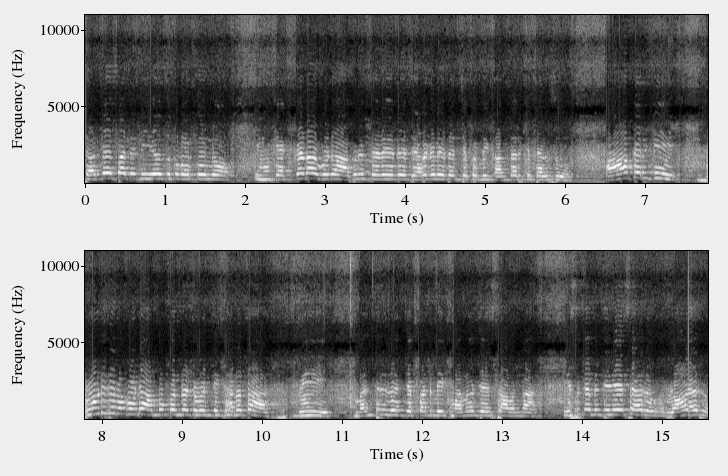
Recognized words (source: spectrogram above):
సర్వేపల్లి నియోజకవర్గంలో ఇంకెక్కడా కూడా అభివృద్ధి అనేది జరగలేదని చెప్పి మీకు అందరికీ తెలుసు. ఆఖరికి బూడిదను కూడా అమ్ముకున్నటువంటి ఘనత మీ మంత్రిదని చెప్పండి మీకు మనం చేస్తా ఉన్నా. ఇసుకను తినేశారు రాడారు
